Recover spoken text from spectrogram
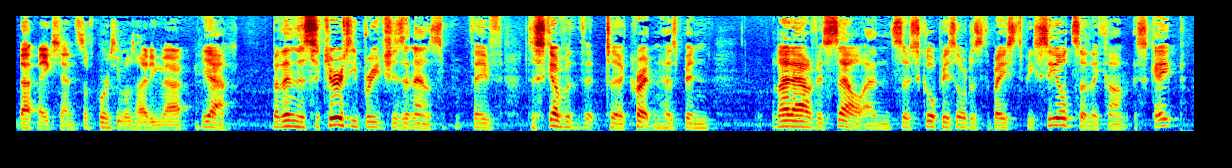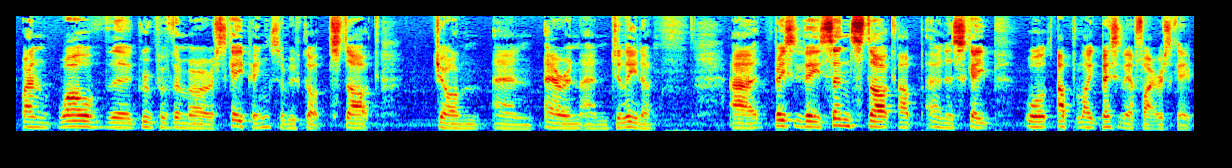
that makes sense. Of course, he was hiding that. Yeah, but then the security breach is announced. They've discovered that uh, Crichton has been let out of his cell, and so Scorpius orders the base to be sealed so they can't escape. And while the group of them are escaping, so we've got Stark, John, and Aeryn, and Gilina. Uh, basically, they send Stark up an escape, or up like basically a fire escape.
